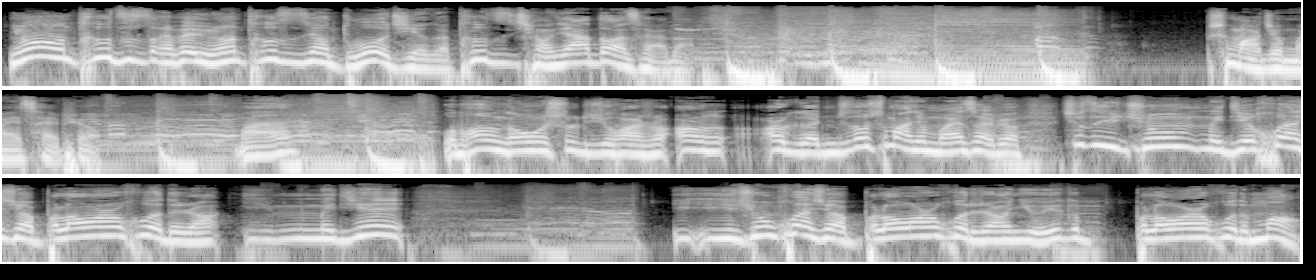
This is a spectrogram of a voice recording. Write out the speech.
你问问投资彩票，有人投资这样多少钱个？投资倾家荡产的。什么叫买彩票？买？我朋友跟我说了一句话，说二二哥，你知道什么叫买彩票？就是一群每天幻想不劳而获的人，一每天一一群幻想不劳而获的人，有一个不劳而获的梦。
